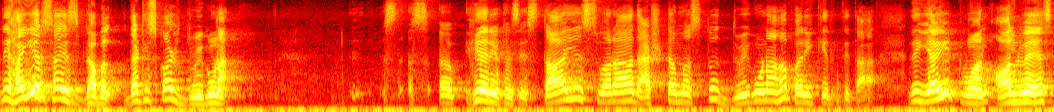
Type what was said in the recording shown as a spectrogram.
the higher sa is double. That is called dviguna. Uh, here you can see, sthayi swarad ashtamastu dvigunaha parikirtita. The eighth one always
